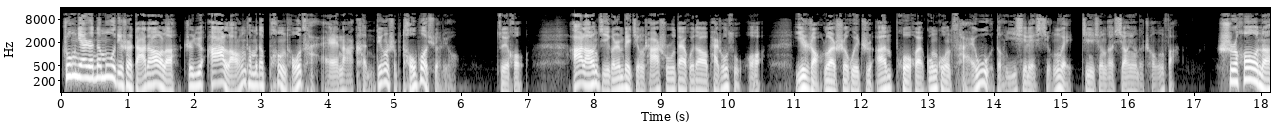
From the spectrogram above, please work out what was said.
中年人的目的是达到了，至于阿郎他们的碰头彩，那肯定是头破血流。最后，阿郎几个人被警察叔叔带回到派出所，以扰乱社会治安、破坏公共财物等一系列行为进行了相应的惩罚。事后呢，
